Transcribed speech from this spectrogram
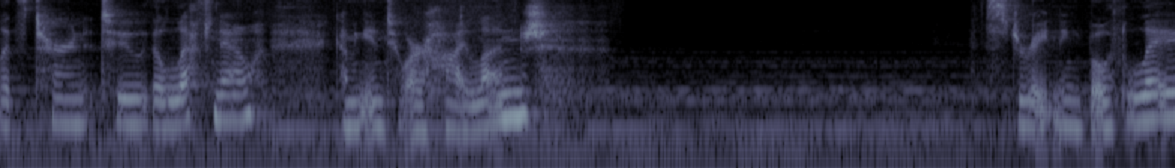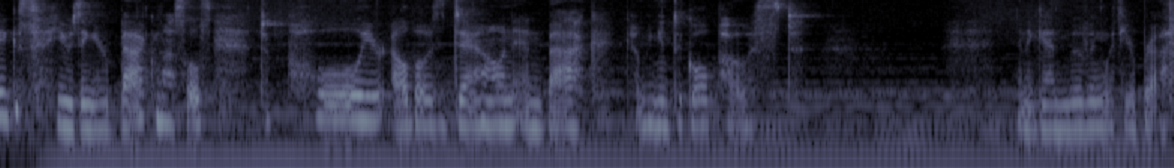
Let's turn to the left now, coming into our high lunge. Straightening both legs, using your back muscles to pull your elbows down and back, coming into goal post. And again, moving with your breath.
